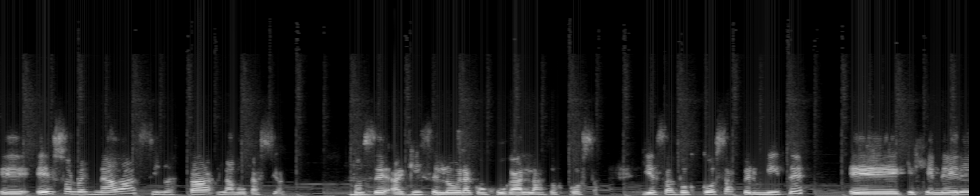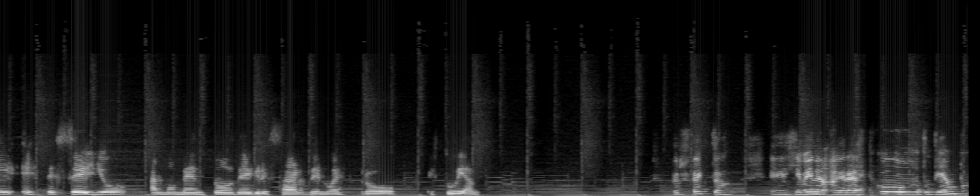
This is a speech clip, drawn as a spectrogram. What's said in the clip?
eh, eso no es nada si no está la vocación. Entonces aquí se logra conjugar las dos cosas y esas dos cosas permite eh, que genere este sello al momento de egresar de nuestro estudiante. Perfecto. Eh, Jimena, agradezco tu tiempo,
